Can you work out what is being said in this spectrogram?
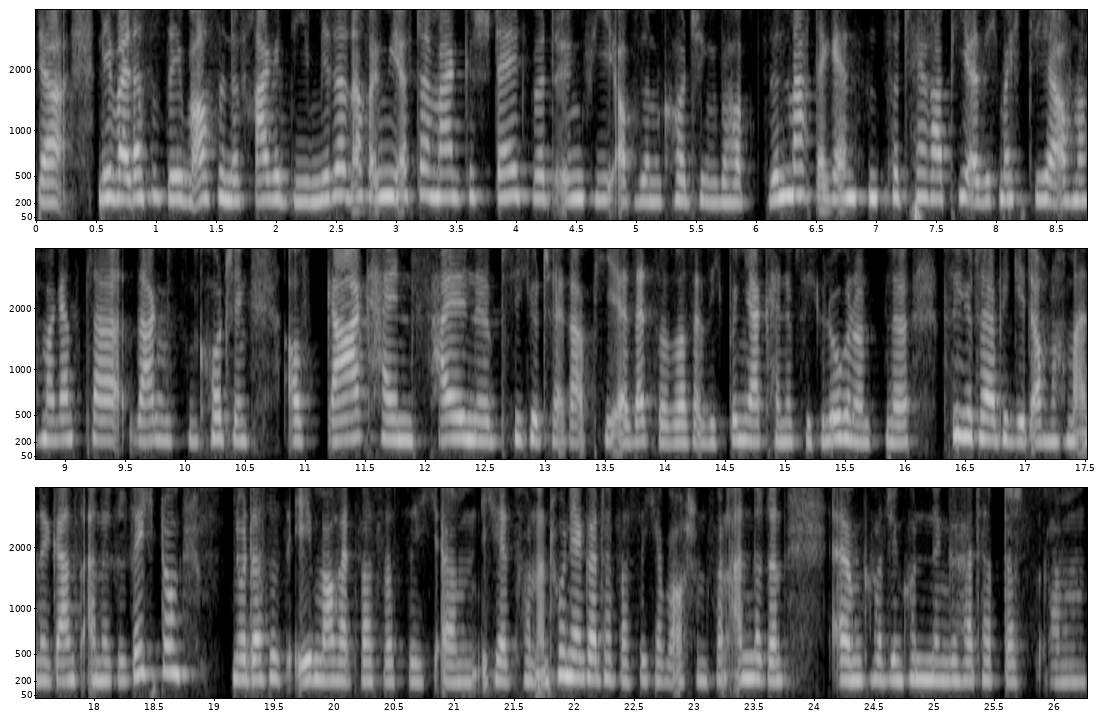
Ja, nee, weil das ist eben auch so eine Frage, die mir dann auch irgendwie öfter mal gestellt wird, irgendwie, ob so ein Coaching überhaupt Sinn macht, ergänzend zur Therapie. Also ich möchte hier auch nochmal ganz klar sagen, dass ein Coaching auf gar keinen Fall eine Psychotherapie ersetzt oder sowas. Also ich bin ja keine Psychologin und eine Psychotherapie geht auch nochmal in eine ganz andere Richtung. Nur das ist eben auch etwas, was ich, ähm, ich jetzt von Antonia gehört habe, was ich aber auch schon von anderen ähm, Coaching-Kundinnen gehört habe, dass ähm,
